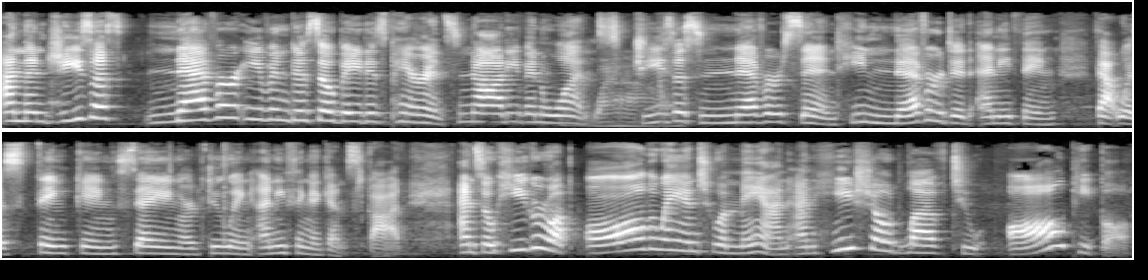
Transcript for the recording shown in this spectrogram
And then Jesus never even disobeyed his parents, not even once. Wow. Jesus never sinned. He never did anything that was thinking, saying, or doing anything against God. And so he grew up all the way into a man and he showed love to all people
